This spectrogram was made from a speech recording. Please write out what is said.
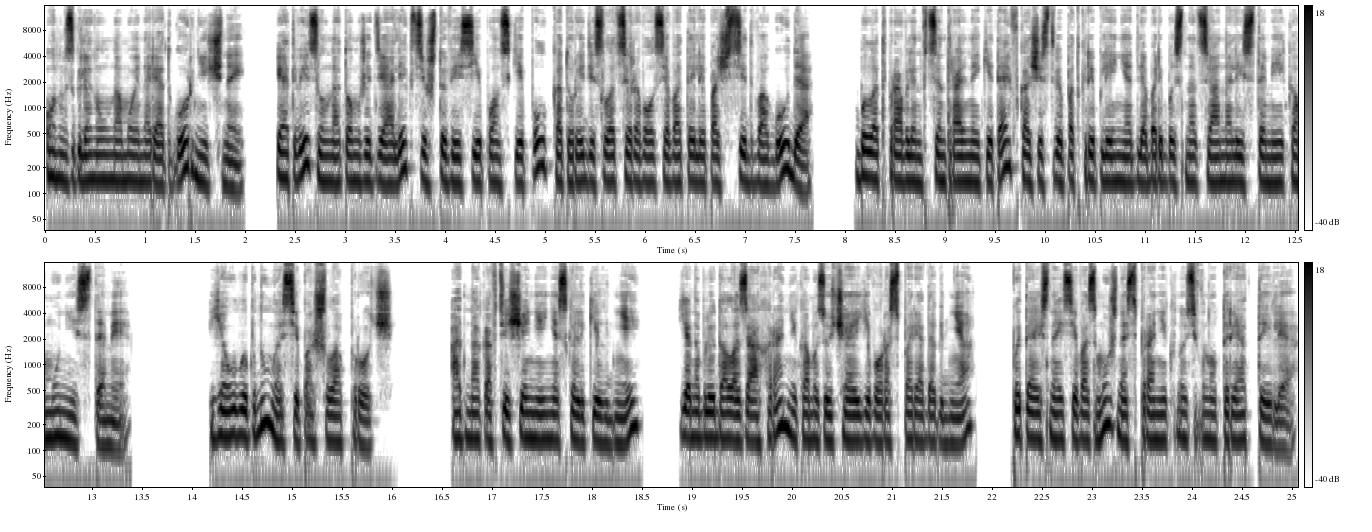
Он взглянул на мой наряд горничной и ответил на том же диалекте, что весь японский полк, который дислоцировался в отеле почти два года, был отправлен в Центральный Китай в качестве подкрепления для борьбы с националистами и коммунистами. Я улыбнулась и пошла прочь. Однако в течение нескольких дней я наблюдала за охранником, изучая его распорядок дня, пытаясь найти возможность проникнуть внутрь отеля.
